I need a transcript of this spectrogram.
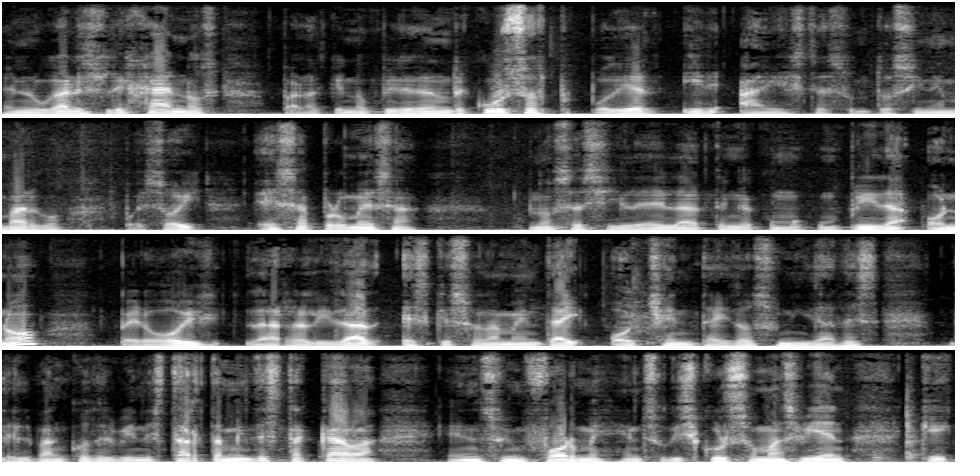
en lugares lejanos, para que no pidieran recursos, pues podían ir a este asunto. Sin embargo, pues hoy esa promesa, no sé si la tenga como cumplida o no, pero hoy la realidad es que solamente hay 82 unidades del Banco del Bienestar. También destacaba en su informe, en su discurso más bien, que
